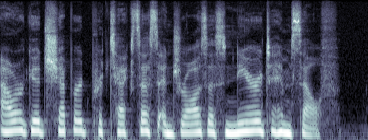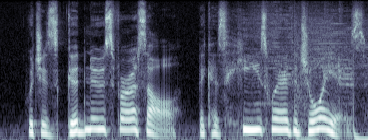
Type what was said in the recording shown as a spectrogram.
Our Good Shepherd protects us and draws us nearer to Himself, which is good news for us all because He's where the joy is.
